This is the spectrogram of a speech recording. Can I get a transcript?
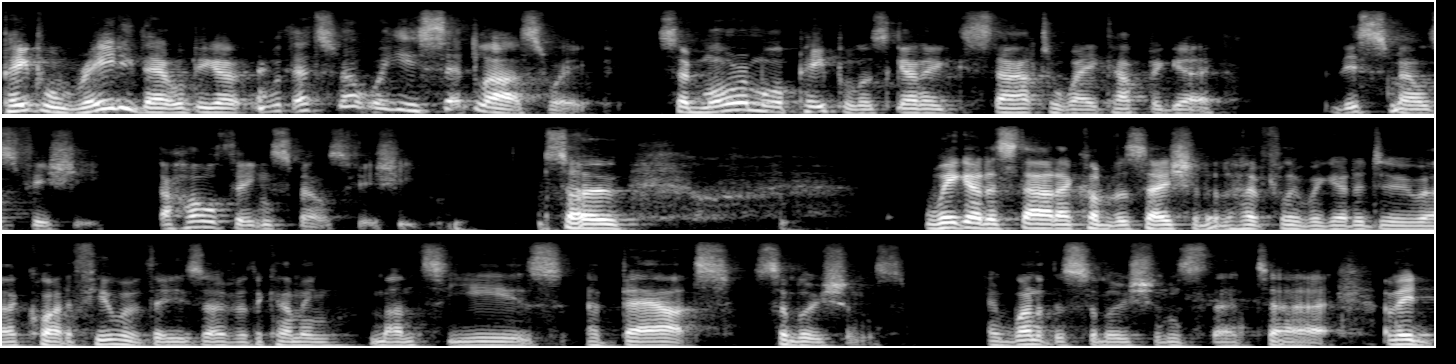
people reading that will be go, well, that's not what you said last week. So more and more people is going to start to wake up and go, this smells fishy. The whole thing smells fishy. So we're going to start our conversation, and hopefully, we're going to do uh, quite a few of these over the coming months, years about solutions. And one of the solutions that, uh, I mean,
